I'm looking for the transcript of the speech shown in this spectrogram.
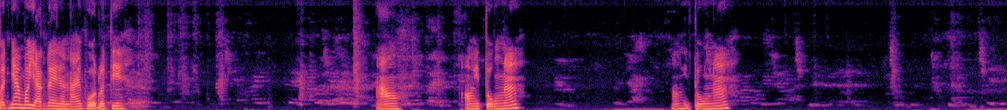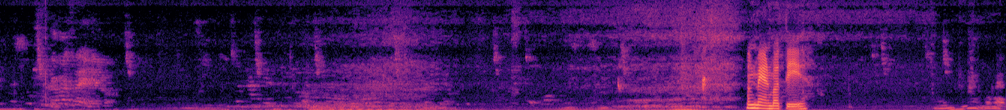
บัดย่ามบ่อยากได้น่ะหลายโพดว่าติเออเอา เอาให้ตรงนะ เอาให้ตรงนะ มันแมนบาตีอืมบ่แม่น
